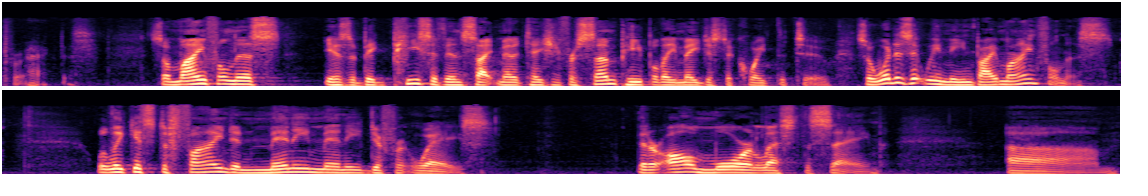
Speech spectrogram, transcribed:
practice. So mindfulness is a big piece of insight meditation. For some people, they may just equate the two. So what is it we mean by mindfulness? Well, it gets defined in many, many different ways that are all more or less the same. Um,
